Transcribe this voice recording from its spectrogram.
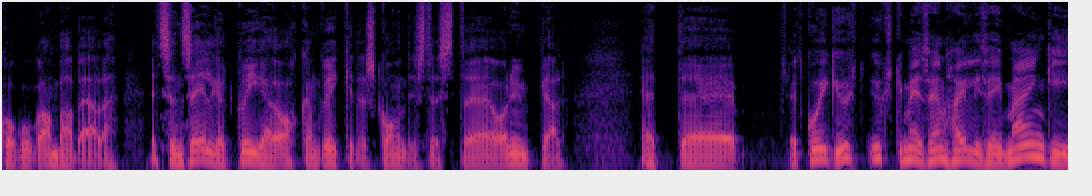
kogu kamba peale, et see on selgelt kõige rohkem kõikidest koondistest olümpial. et et kuigi üht, ükski mees NHL-is ei mängi,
